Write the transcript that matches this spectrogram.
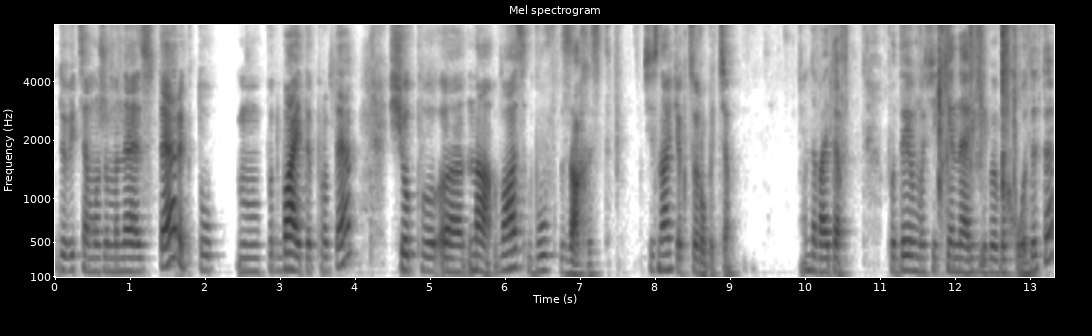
дивиться, може, мене езотерик, то подбайте про те, щоб е, на вас був захист. Всі знають, як це робиться. Давайте подивимось, які енергії ви виходите.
